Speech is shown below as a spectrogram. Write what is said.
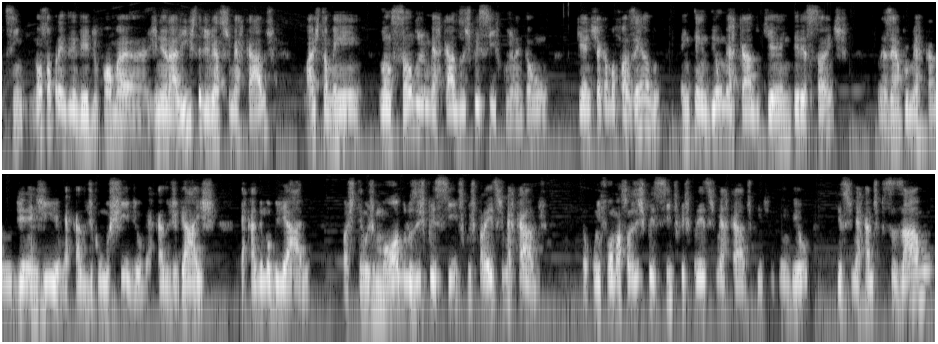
assim, não só para entender de forma generalista diversos mercados, mas também lançando mercados específicos. Né? Então, o que a gente acaba fazendo é entender um mercado que é interessante, por exemplo, o mercado de energia, mercado de combustível, mercado de gás, mercado imobiliário. Nós temos módulos específicos para esses mercados. Então, com informações específicas para esses mercados, que a gente entendeu que esses mercados precisavam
